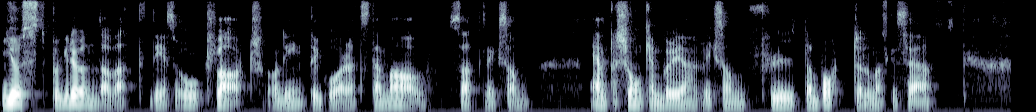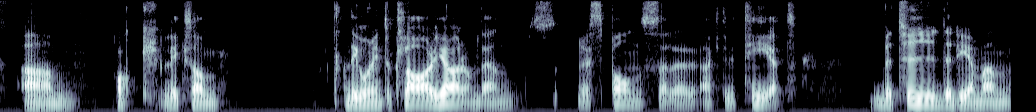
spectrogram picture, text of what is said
just på grund av att det är så oklart och det inte går att stämma av så att liksom en person kan börja liksom flyta bort, eller vad man ska säga. Um, och liksom, det går inte att klargöra om den respons eller aktivitet betyder det man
